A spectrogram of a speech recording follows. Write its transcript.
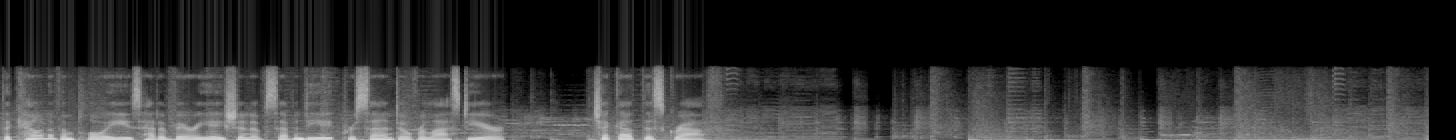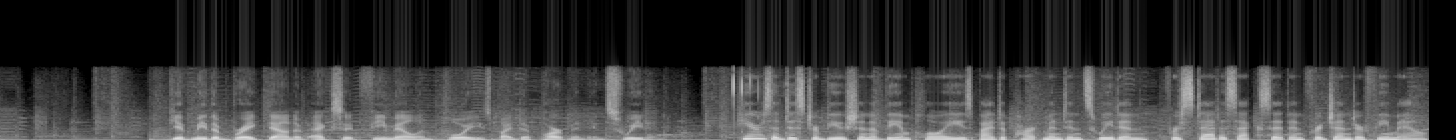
The count of employees had a variation of 78% over last year. Check out this graph. Give me the breakdown of exit female employees by department in Sweden. Here's a distribution of the employees by department in Sweden, for status exit and for gender female.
